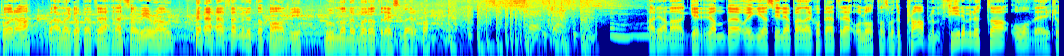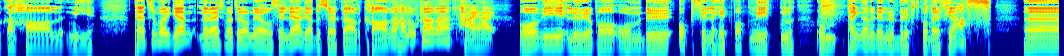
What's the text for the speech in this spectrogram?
på rad på NRK P3. That's how we roll. Fem minutter på halv ni. God mandag morgen til deg som hører på. Ariana Grande og Iggy Asilia på NRK P3 og låta som heter Problem. Fire minutter over klokka halv ni. P3 Morgen med meg som heter Ronny og Silje. Vi har besøk av Kave. Hallo, Kave. Hei, hei. Og vi lurer jo på om du oppfyller hiphop-myten om pengene dine du brukte på bare fjas eh,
